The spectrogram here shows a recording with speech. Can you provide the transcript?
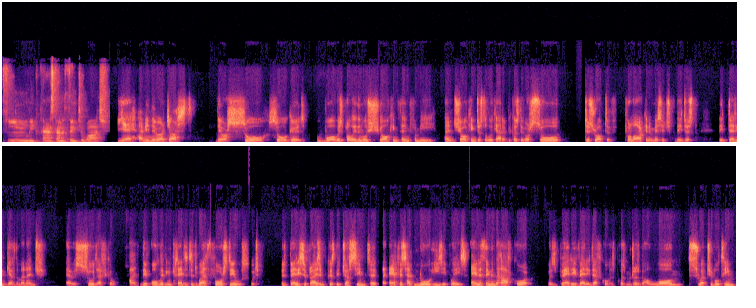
team league pass kind of thing to watch. Yeah, I mean they were just they were so so good. What was probably the most shocking thing for me, and shocking just to look at it because they were so disruptive for Larkin and Micic. They just they didn't give them an inch. It was so difficult, and they've only been credited with four steals, which is very surprising because they just seemed to. The Efes had no easy plays. Anything in the half court was very, very difficult is because Madrid's got a long, switchable team.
